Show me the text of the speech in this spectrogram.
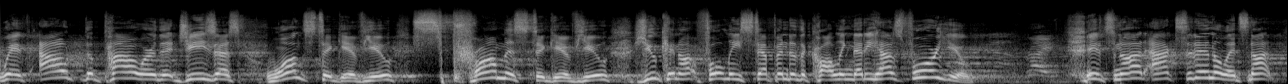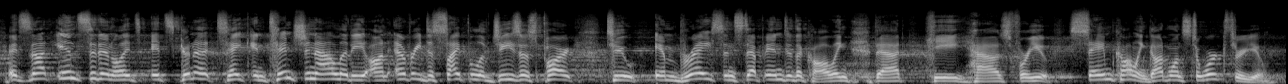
without the power that Jesus wants to give you, promised to give you, you cannot fully step into the calling that He has for you. It's not accidental. It's not, it's not incidental. It's, it's going to take intentionality on every disciple of Jesus' part to embrace and step into the calling that he has for you. Same calling. God wants to work through you.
